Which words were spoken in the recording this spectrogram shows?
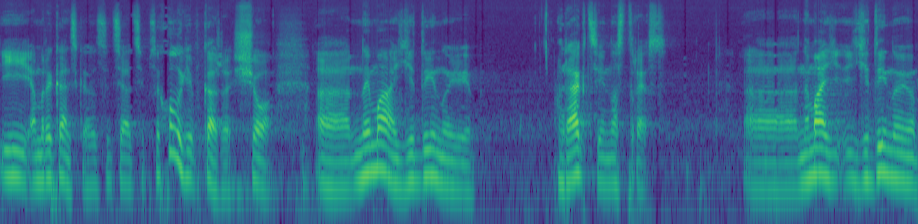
І Американська асоціація психологів каже, що нема єдиної реакції на стрес. Е, немає єдиної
